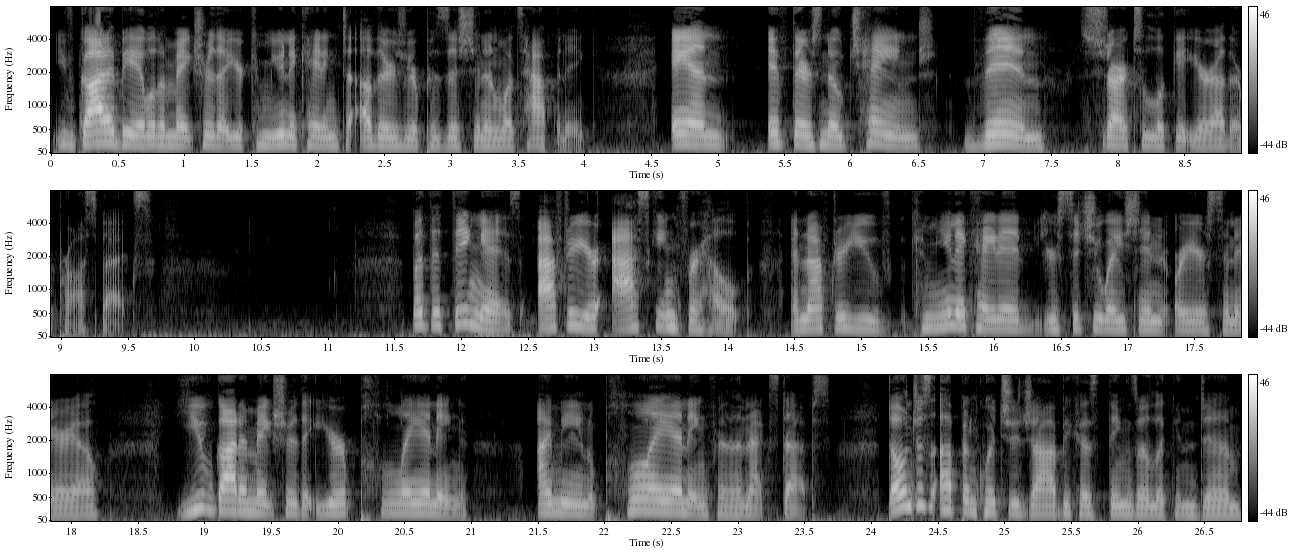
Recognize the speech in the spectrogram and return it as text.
you've got to be able to make sure that you're communicating to others your position and what's happening. And if there's no change, then start to look at your other prospects. But the thing is, after you're asking for help and after you've communicated your situation or your scenario, you've got to make sure that you're planning. I mean, planning for the next steps. Don't just up and quit your job because things are looking dim.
